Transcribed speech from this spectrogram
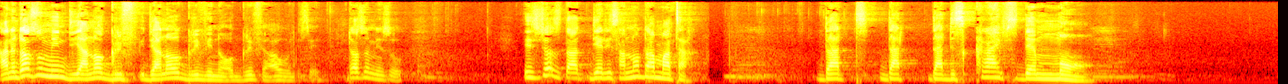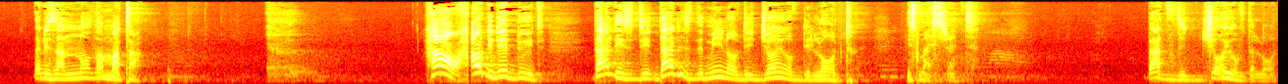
And it doesn't mean they are not grief, they are not grieving or grieving, how would you say? It doesn't mean so. It's just that there is another matter that that that describes them more. There is another matter. How? How did they do it? That is the, that is the meaning of the joy of the Lord is my strength. That's the joy of the Lord.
